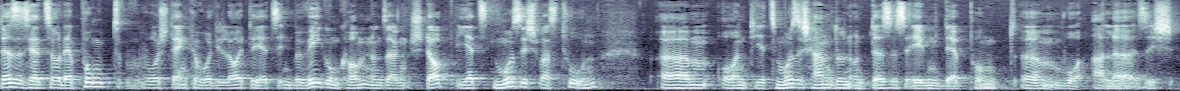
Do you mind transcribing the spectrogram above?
das ist jetzt so der Punkt, wo ich denke, wo die Leute jetzt in Bewegung kommen und sagen, stopp, jetzt muss ich was tun. Ähm, und jetzt muss ich handeln und das ist eben der Punkt, ähm, wo alle sich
